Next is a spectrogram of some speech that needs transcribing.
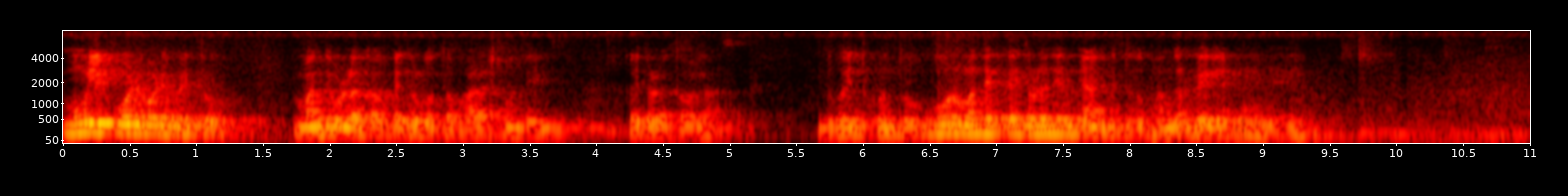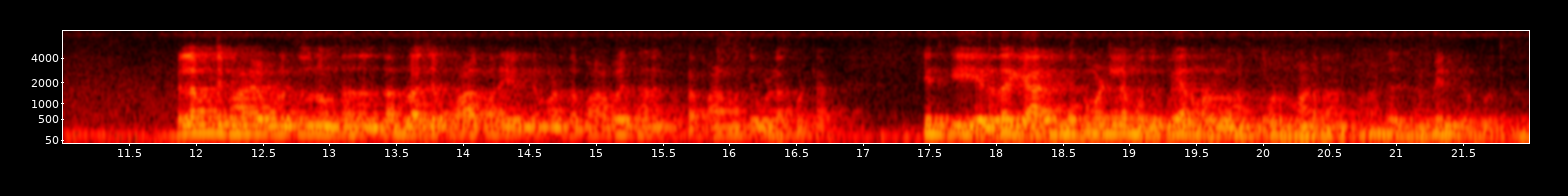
ಮುಂಗ್ಲಿ ಓಡಿ ಓಡಿ ಹೋಯ್ತು. ಮಂದಿ ಉಳ್ಳತ್ತಾವ, ಕೈ ತೊಳ್ಕೊತಾವ ಭಾಳಷ್ಟು ಮಂದಿ ಕೈ ತೊಳಿತಾವಲ್ಲ ಇದು ಹೋಯ್ತು ಕುಂತು. ಊರು ಮಂದಿ ಕೈ ತೊಳೆದು ನೀರು ಮ್ಯಾಗ ಬಿದ್ದದು ಬಂಗಾರ ಬೇಗಲೇ ಬೇಗ ಎಲ್ಲ ಮಂದಿ ಭಾಳ ಉಳಿತು ನಮ್ಮ ಧನ, ಧನರಾಜ ಭಾಳ ಭಾರಿ ಯೋಜನೆ ಮಾಡ್ದ ಭಾಳ ಭಾಳ ದಾನ ಕೊಟ್ಟ ಭಾಳ ಮಂದಿ ಉಳ್ಳ ಕೊಟ್ಟ. ಹಿಂದಕ್ಕೆ ಎಲ್ಲದಾಗ ಯಾರು ಹಿಂದಕ್ಕೂ ಮಾಡಲಿಲ್ಲ ಮುಂದಕ್ಕೂ ಯಾರು ಮಾಡಲ್ಲ ಅಂತ ದೊಡ್ಡದು ಮಾಡ್ದ ಅಂತ ಹಂಗೆ ಹೆಮ್ಮೆನ್ ಹೇಳ್ಕೊಳ್ತಿದ್ರು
